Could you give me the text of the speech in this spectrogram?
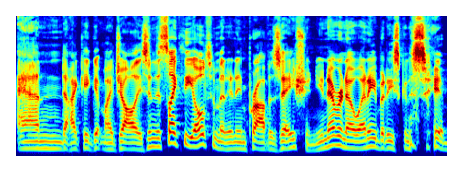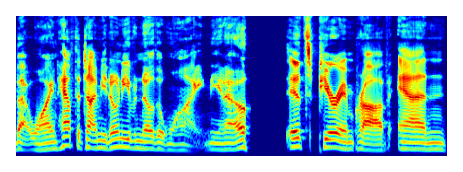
And I could get my jollies. And it's like the ultimate in improvisation. You never know anybody's going to say about wine. Half the time, you don't even know the wine, you know? It's pure improv. And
